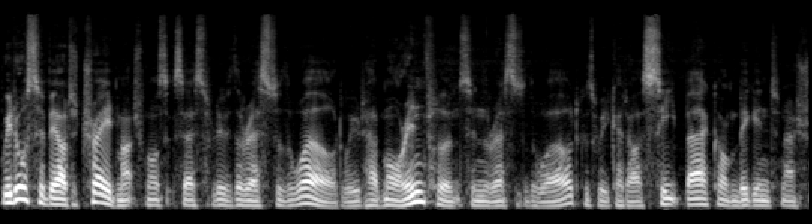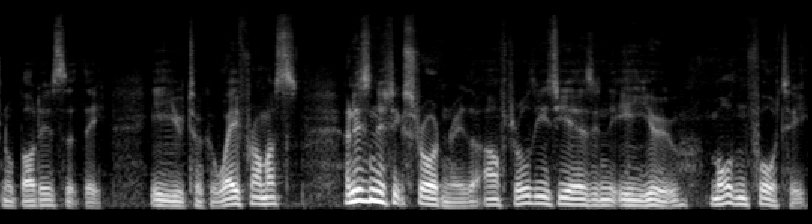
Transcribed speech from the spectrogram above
We'd also be able to trade much more successfully with the rest of the world. We'd have more influence in the rest of the world because we'd get our seat back on big international bodies that the EU took away from us. And isn't it extraordinary that after all these years in the EU, more than 40,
